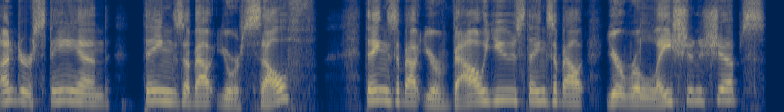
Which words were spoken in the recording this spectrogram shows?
understand things about yourself, things about your values, things about your relationships,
